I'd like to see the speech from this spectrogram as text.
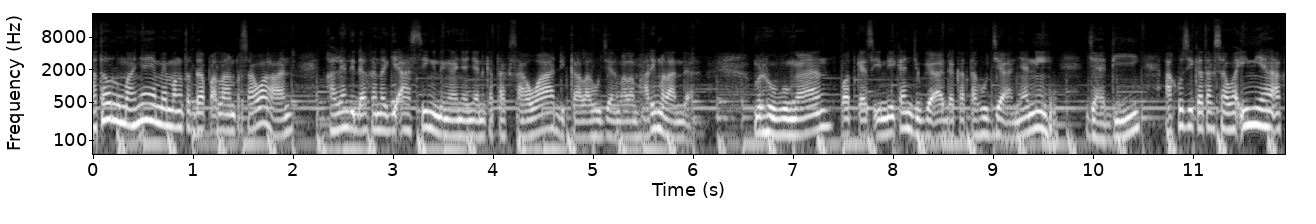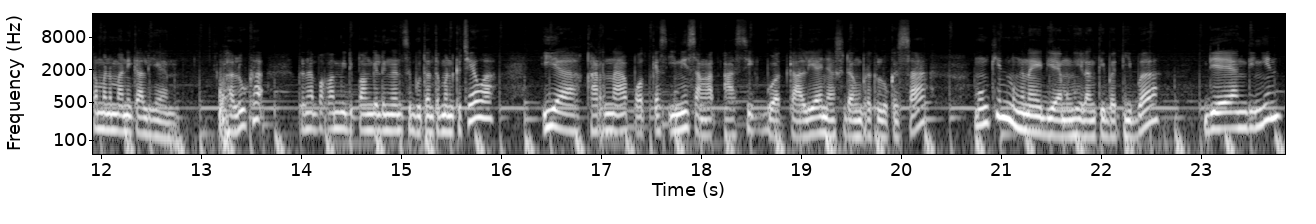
atau rumahnya yang memang terdapat lahan persawahan, kalian tidak akan lagi asing dengan nyanyian katak sawah di kala hujan malam hari melanda. Berhubungan, podcast ini kan juga ada kata hujannya nih. Jadi, aku si katak sawah ini yang akan menemani kalian. Lalu kak, kenapa kami dipanggil dengan sebutan teman kecewa? Iya, karena podcast ini sangat asik buat kalian yang sedang berkeluh kesah, mungkin mengenai dia yang menghilang tiba-tiba, dia yang dingin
